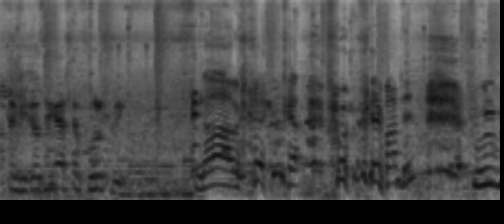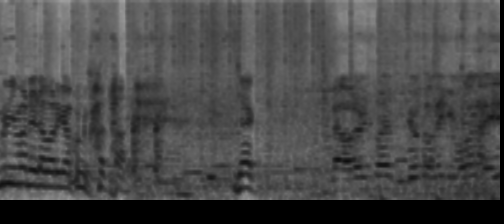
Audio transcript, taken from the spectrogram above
আপনি ভিডিও থেকে আসতে ফুল ফ্রি না ফুল ফ্রি মানে ফুল ফ্রি মানে এটা আবার কেমন কথা। যাক। ভিডিও তো অনেকে এই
